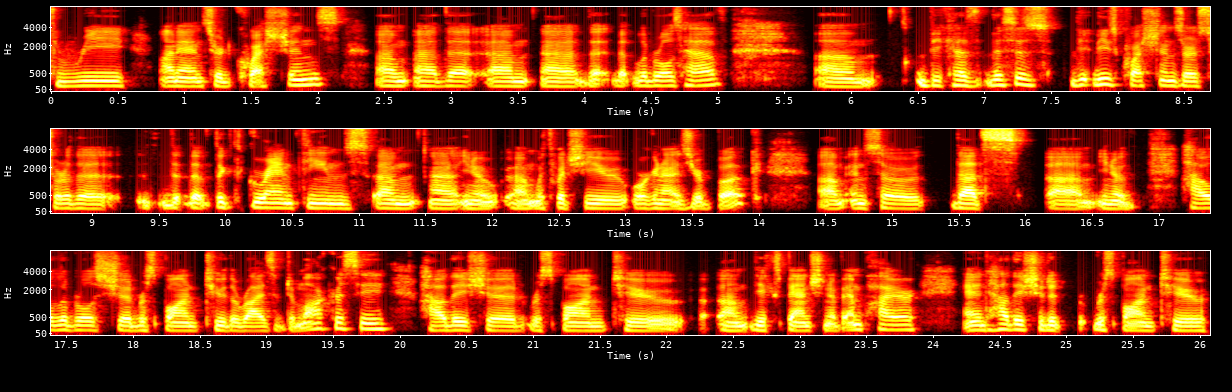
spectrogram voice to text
three unanswered questions um, uh, that, uh, that, that liberals have um, because this is th- these questions are sort of the the, the, the grand themes um, uh, you know um, with which you organize your book, um, and so that's um, you know how liberals should respond to the rise of democracy, how they should respond to um, the expansion of empire, and how they should respond to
